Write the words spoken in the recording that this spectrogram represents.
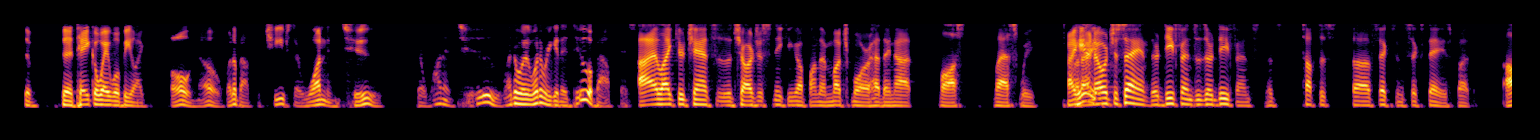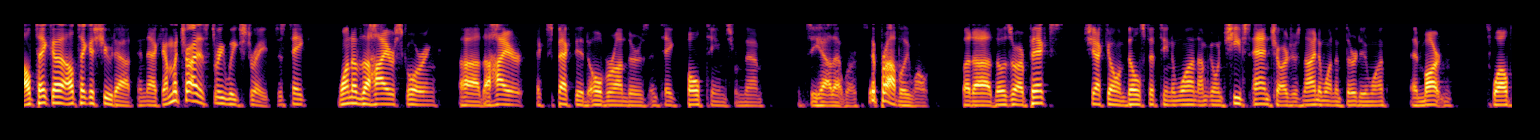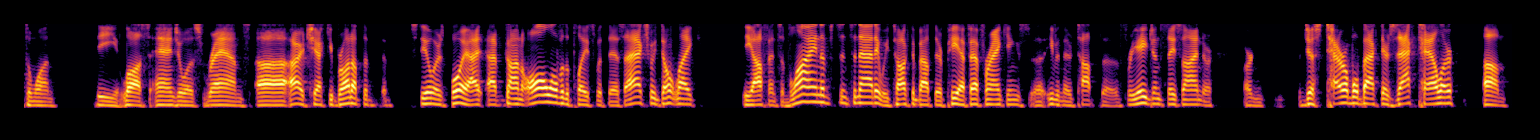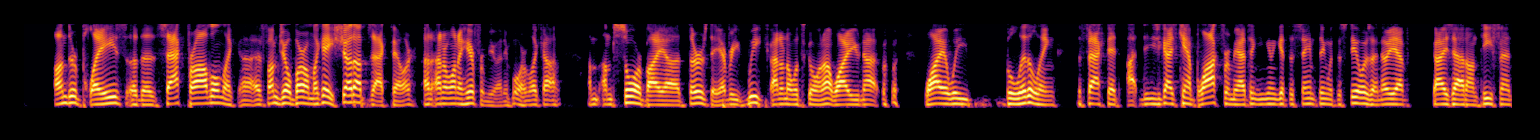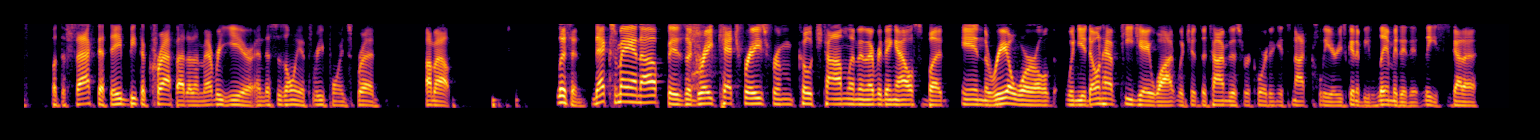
The the takeaway will be like, oh no, what about the Chiefs? They're one and two. They're one and two. What, do we, what are we going to do about this? I like your chances of the Chargers sneaking up on them much more had they not lost last week. I I know what you're saying. Their defense is their defense. That's tough to uh, fix in six days. But I'll take a I'll take a shootout in that. Game. I'm gonna try this three weeks straight. Just take one of the higher scoring, uh, the higher expected over unders, and take both teams from them and see how that works. It probably won't. But uh, those are our picks. Shek going Bills 15 to 1. I'm going Chiefs and Chargers 9 to 1 and 30 to 1. And Martin 12 to 1. The Los Angeles Rams. Uh, all right, Shek. You brought up the uh, Steelers. Boy, I, I've gone all over the place with this. I actually don't like the offensive line of Cincinnati. We talked about their PFF rankings, uh, even their top the free agents they signed are are just terrible back there. Zac Taylor um, underplays uh, the sack problem. Like uh, if I'm Joe Burrow, I'm like, hey, shut up, Zac Taylor. I, I don't want to hear from you anymore. Like uh, I'm I'm sore by uh, Thursday every week. I don't know what's going on. Why are you not? why are we belittling the fact that uh, these guys can't block for me? I think you're going to get the same thing with the Steelers. I know you have guys out on defense, but the fact that they beat the crap out of them every year, and this is only a three point spread, I'm out. Listen, next man up is a great catchphrase from Coach Tomlin and everything else. But in the real world, when you don't have TJ Watt, which at the time of this recording, it's not clear, he's going to be limited at least. He's got a,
